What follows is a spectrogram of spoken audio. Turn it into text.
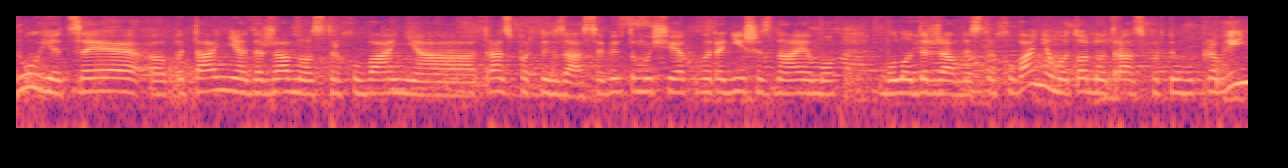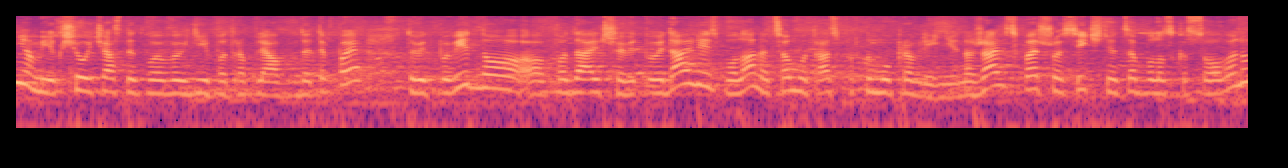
Друге це е, питання державного страхування транспортних засобів, тому що як ми раніше знаємо, було державне страхування моторно-транспортним управлінням. Якщо учасник бойових дій потрапляв в ДТП, то відповідно е, подальша відповідальність була на цьому транспортному управлінні. На жаль, з 1 січня це було скасовано,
